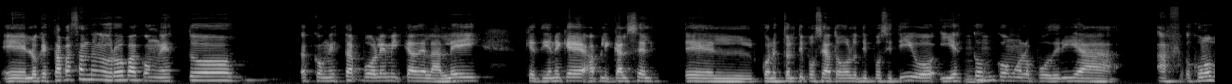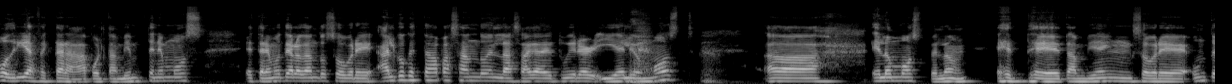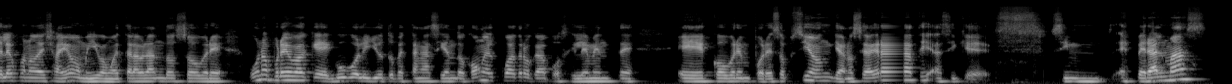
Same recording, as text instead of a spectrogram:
eh, lo que está pasando en Europa con, esto, con esta polémica de la ley que tiene que aplicarse el, el conector tipo C a todos los dispositivos y esto cómo lo podría, cómo podría afectar a Apple. También tenemos estaremos dialogando sobre algo que estaba pasando en la saga de Twitter y Elon Musk. Uh, Elon Musk, perdón. Este, también sobre un teléfono de Xiaomi. Vamos a estar hablando sobre una prueba que Google y YouTube están haciendo con el 4K. Posiblemente eh, cobren por esa opción, ya no sea gratis. Así que sin esperar más,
